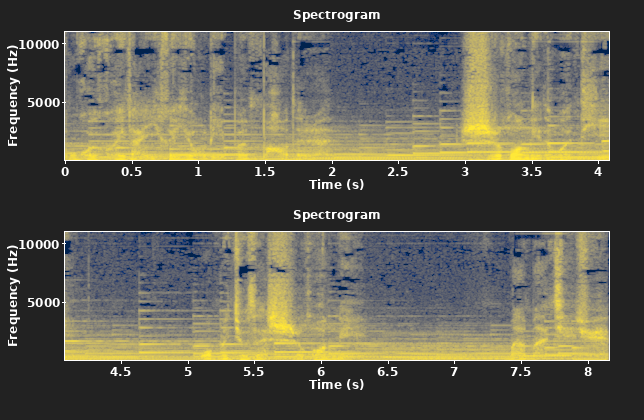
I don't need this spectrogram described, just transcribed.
不会亏待一个用力奔跑的人。时光里的问题，我们就在时光里慢慢解决；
